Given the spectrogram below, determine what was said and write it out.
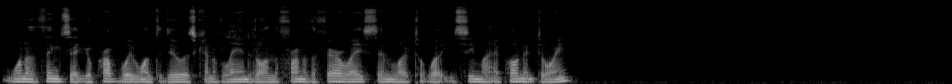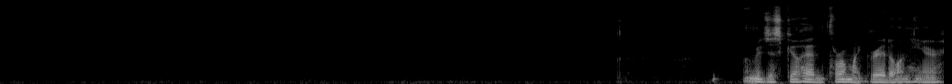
one of the things that you'll probably want to do is kind of land it on the front of the fairway, similar to what you see my opponent doing. Let me just go ahead and throw my grid on here.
